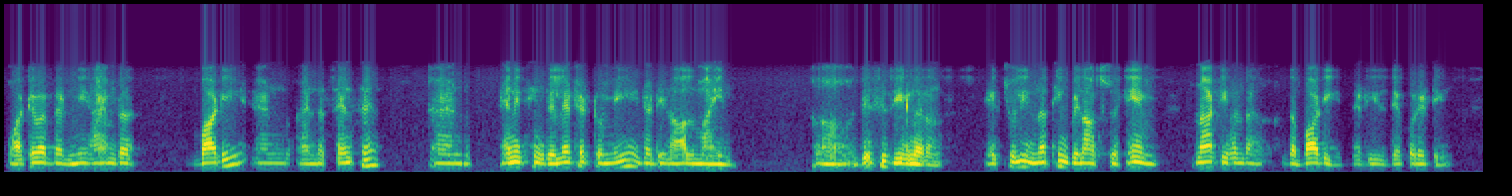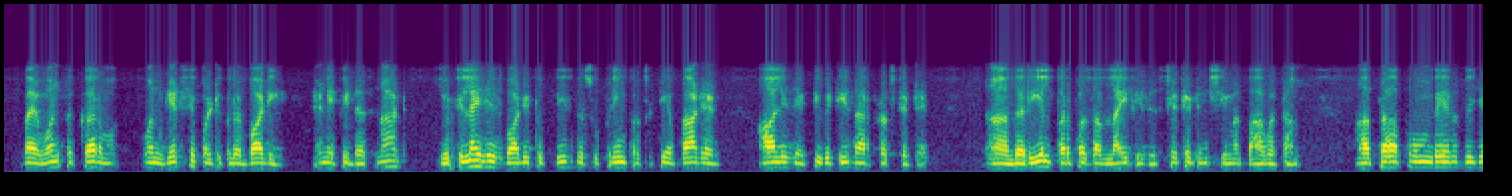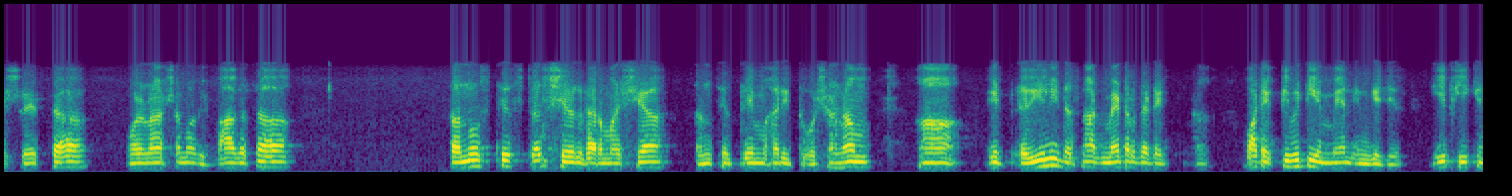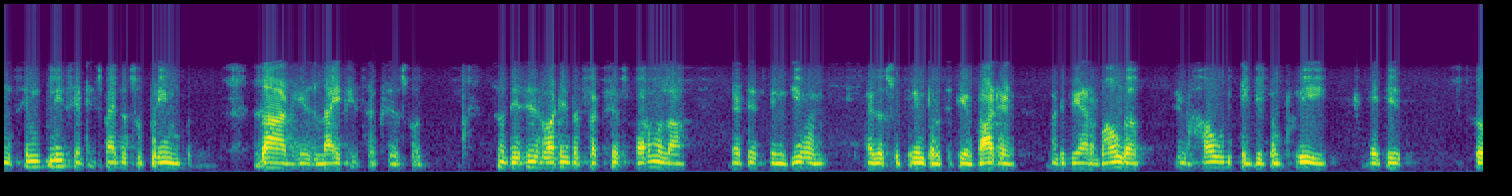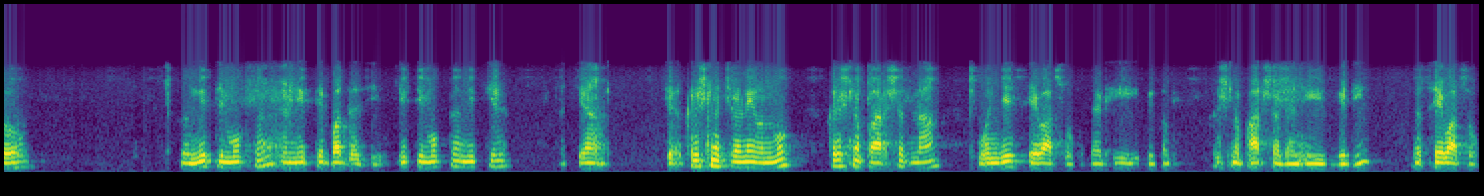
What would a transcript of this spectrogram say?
whatever that me, I am the body and, and the senses and anything related to me, that is all mine. Uh, this is ignorance. Actually, nothing belongs to him, not even the, the body that he is decorating. By once a karma, one gets a particular body, and if he does not utilize his body to please the Supreme Personality of Godhead, all his activities are frustrated. Uh, the real purpose of life is stated in Srimad Bhagavatam. अतः पुम्भेर्द्विजश्रेष्ठः वर्णाश्रमविभागतः तनुस्थिष्टस्य धर्मस्य संसिद्धिं हरितोषणम् it really does not matter that it, uh, what activity a man engages. if he can simply satisfy the Supreme God, his life is successful. So this is what is the success formula that has been given as a supreme personality of Godhead, but we are bound up and how we can become free. That is so. So Nitya Mukta and Nitya Baddhaji. Nitya Mukta, Nitya Krishna Charane Unmuk, Krishna Parshad Nam, Vunje Seva Sukh, that he becomes Krishna Parshad and he is getting the Seva Sukh.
